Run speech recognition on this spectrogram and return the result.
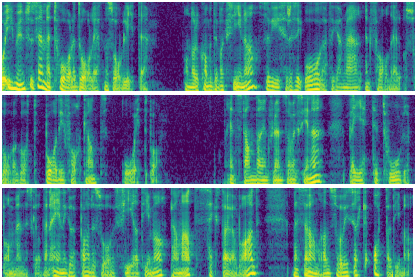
Og immunsystemet tåler dårlig at vi sover lite. Og når det kommer til vaksiner, så viser det seg òg at det kan være en fordel å sove godt både i forkant og etterpå. En standard influensavaksine ble gitt til to grupper mennesker. Den ene gruppa hadde sovet fire timer per natt seks dager på rad, mens den andre hadde sovet i ca. åtte timer.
